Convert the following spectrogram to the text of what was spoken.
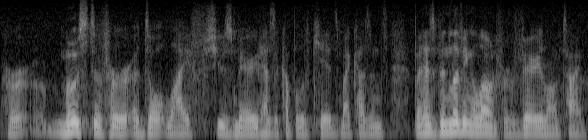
her most of her adult life. She was married, has a couple of kids, my cousins, but has been living alone for a very long time.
